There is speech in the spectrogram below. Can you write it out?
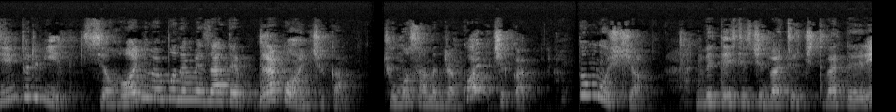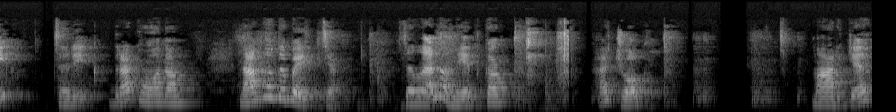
Всім привіт! Сьогодні ми будемо в'язати дракончика. Чому саме дракончика? Тому що 2024 рік це рік дракона. Нам знадобиться зелена нитка, гачок, маркер.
